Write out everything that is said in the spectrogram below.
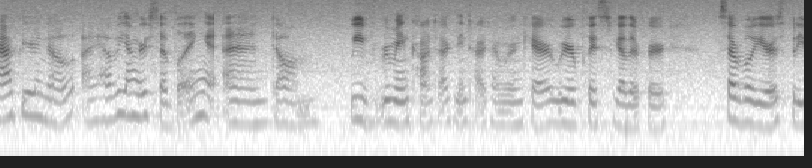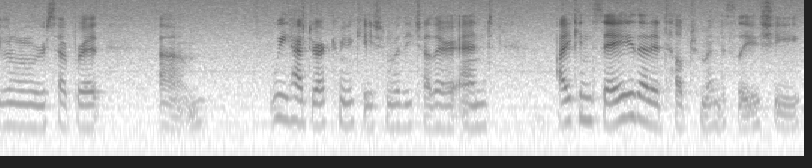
happier note, I have a younger sibling, and um, we've remained in contact the entire time we were in care. We were placed together for several years, but even when we were separate, um, we had direct communication with each other, and I can say that it's helped tremendously. She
